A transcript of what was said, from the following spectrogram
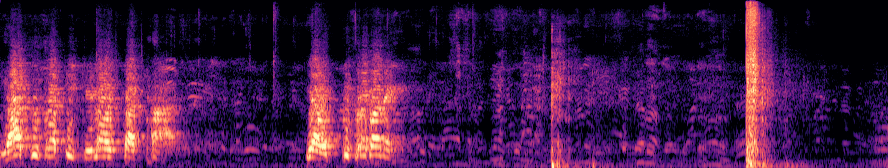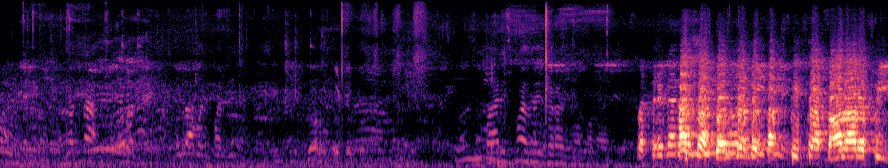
यासाठी केला होता ठार या उक्तीप्रमाणे. ताकदीचा बालारपी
